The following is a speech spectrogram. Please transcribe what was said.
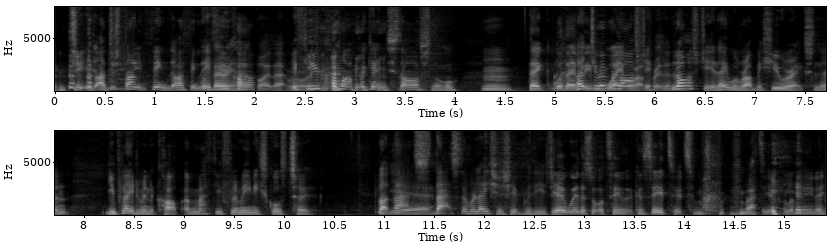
Do you- I just don't think. I think if you come up, by that, if you come up against Arsenal, mm. they, well, they've like, been way more up year? for it than Last year they were rubbish. You were excellent. You played them in the cup, and Matthew Flamini scores two. Like that's Yeah. that's the relationship with you. Yeah, we're the sort of team that concede to, to Matteo Flamini.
